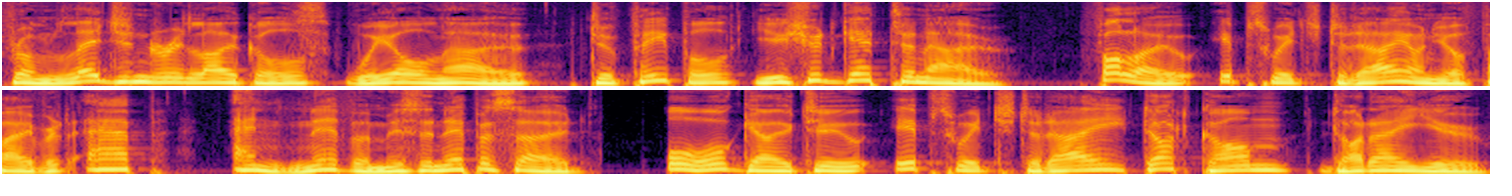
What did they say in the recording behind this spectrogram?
From legendary locals we all know to people you should get to know. Follow Ipswich Today on your favourite app and never miss an episode. Or go to ipswichtoday.com.au.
